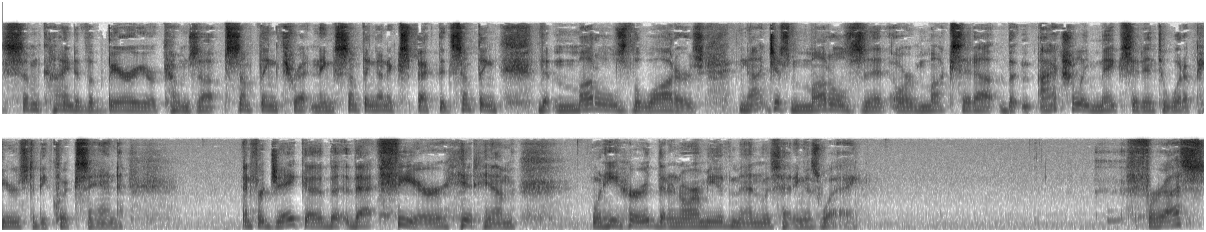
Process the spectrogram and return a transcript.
Some kind of a barrier comes up, something threatening, something unexpected, something that muddles the waters, not just muddles it or mucks it up, but actually makes it into what appears to be quicksand. And for Jacob, that fear hit him when he heard that an army of men was heading his way. For us,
